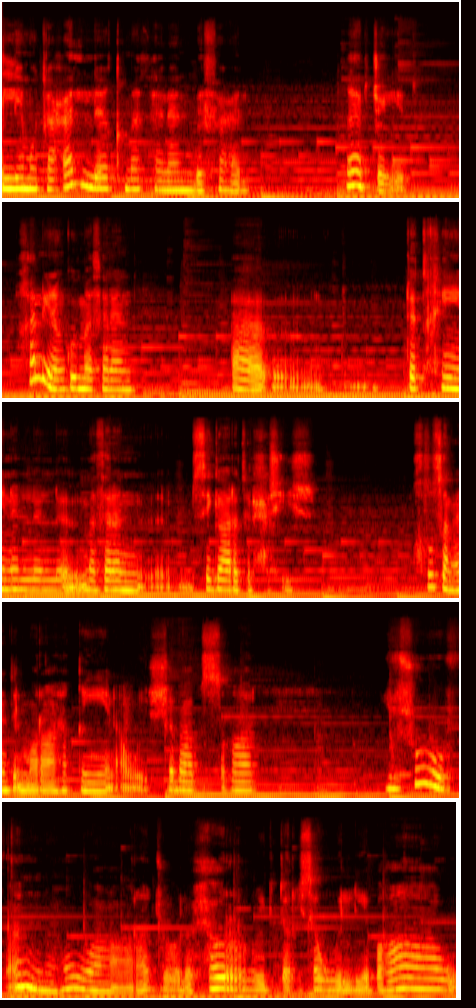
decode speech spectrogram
اللي متعلق مثلا بفعل غير جيد. خلينا نقول مثلا آه، تدخين مثلا سيجارة الحشيش. خصوصا عند المراهقين أو الشباب الصغار يشوف أنه هو رجل حر ويقدر يسوي اللي يبغاه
